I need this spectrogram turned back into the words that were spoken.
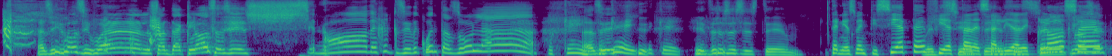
Así como si fuera Santa Claus, así, shh, no, deja que se dé cuenta sola. Ok, Así. ok, ok. Entonces, este... Tenías 27, fiesta de 27, salida de closet,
